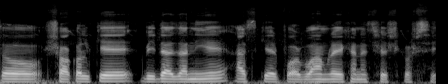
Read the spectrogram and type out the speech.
তো সকলকে বিদায় জানিয়ে আজকের পর্ব আমরা এখানে শেষ করছি।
